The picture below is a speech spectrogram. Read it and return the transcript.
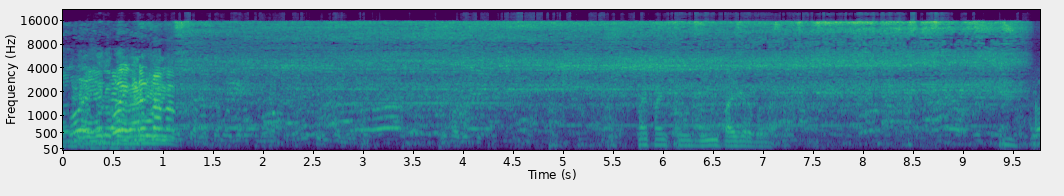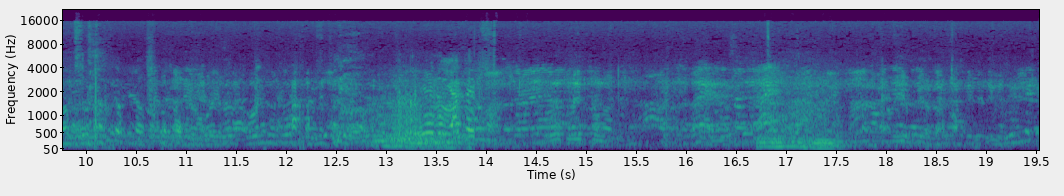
हो, इकडे थांबा. काय पाहिजे देवी पाहिजे बघा हे जरा या वाईट घेऊ एक. ते सांग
